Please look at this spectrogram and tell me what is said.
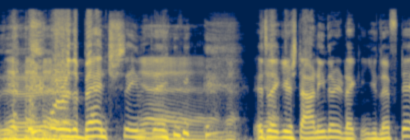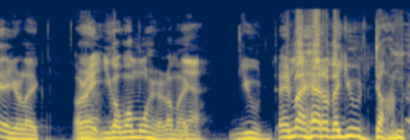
Yeah. or the bench, same yeah, thing. yeah, yeah, yeah, It's yeah. like you're standing there, like you lift it, and you're like, all right, Yeah. you got one more. And I'm like, Yeah. You. In my head, I'm like, you dumb. like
